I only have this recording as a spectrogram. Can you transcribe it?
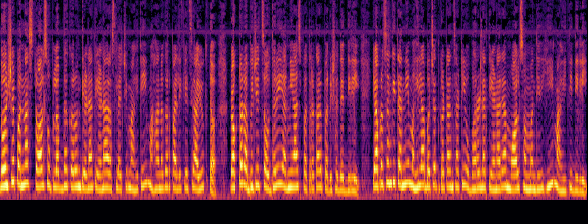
दोनशे पन्नास स्टॉल्स उपलब्ध करून देण्यात येणार असल्याची माहिती महानगरपालिकेचे आयुक्त डॉ अभिजित चौधरी यांनी आज पत्रकार परिषदेत परिषदेत दिली. याप्रसंगी त्यांनी महिला बचत गटांसाठी उभारण्यात येणाऱ्या मॉल संबंधी ही माहिती दिली.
